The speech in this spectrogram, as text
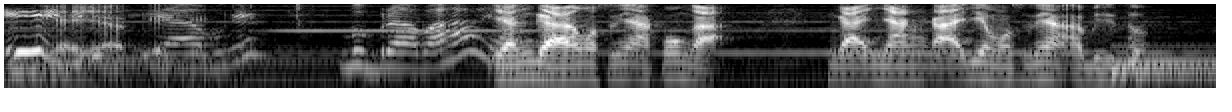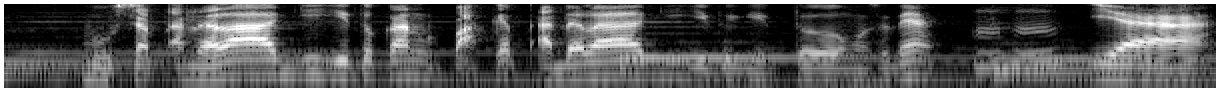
Iya ya, ya, okay. ya mungkin beberapa hal ya, ya enggak maksudnya aku nggak nggak nyangka aja. Maksudnya abis itu buset ada lagi gitu kan paket ada lagi gitu gitu maksudnya mm-hmm. ya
